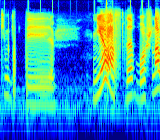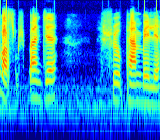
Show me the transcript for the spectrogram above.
kim gitti? Niye bastı? Boşuna basmış. Bence şu pembeli.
